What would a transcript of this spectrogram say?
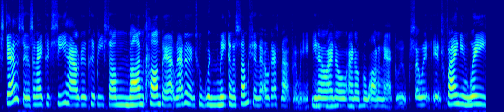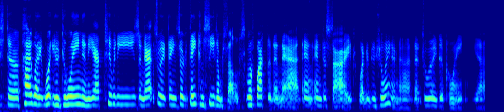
statuses. And I could see how there could be some non combat veterans who would make an assumption that, oh, that's not for me. You know, I don't I don't mm-hmm. belong in that group. So it, it's finding ways to highlight what you're doing and the activities and that sort of thing so that they can see themselves reflected in that and, and decide whether to join or not. That's a really good point. Yeah.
